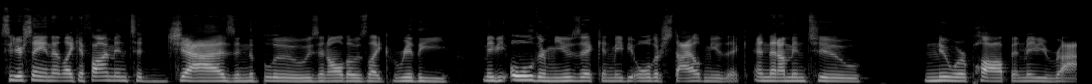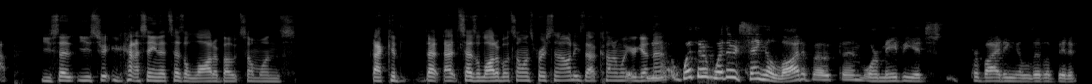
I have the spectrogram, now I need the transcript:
so you're saying that like if I'm into jazz and the blues and all those like really maybe older music and maybe older styled music, and then I'm into newer pop and maybe rap. You said you you're kind of saying that says a lot about someone's that could that that says a lot about someone's personality. Is that kind of what you're getting Yeah, at? whether whether it's saying a lot about them or maybe it's providing a little bit of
